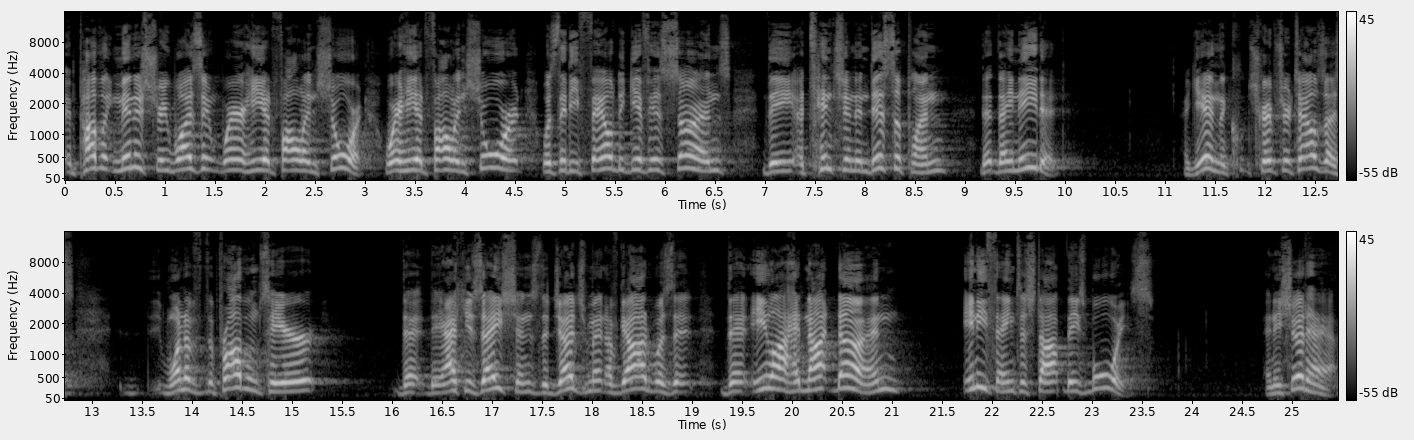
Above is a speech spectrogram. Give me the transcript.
in, public ministry wasn't where he had fallen short. Where he had fallen short was that he failed to give his sons the attention and discipline that they needed. Again, the scripture tells us one of the problems here, the, the accusations, the judgment of God was that, that Eli had not done anything to stop these boys. And he should have.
